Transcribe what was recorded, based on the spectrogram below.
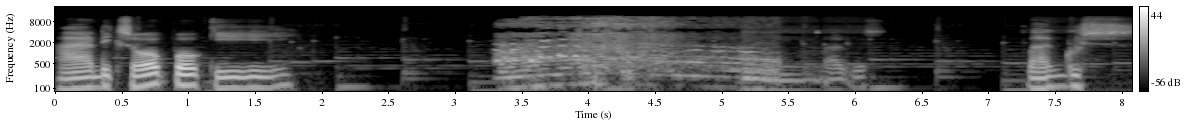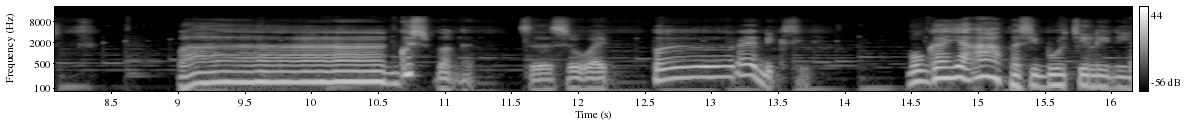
Adik sopo ki. Hmm, Bagus. Bagus. Bagus banget. Sesuai prediksi. Mau gaya apa sih bocil ini?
